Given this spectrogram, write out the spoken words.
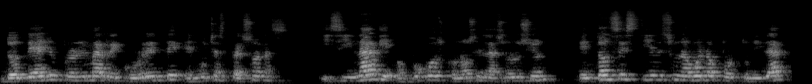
donde hay un problema recurrente en muchas personas y si nadie o pocos conocen la solución, entonces tienes una buena oportunidad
